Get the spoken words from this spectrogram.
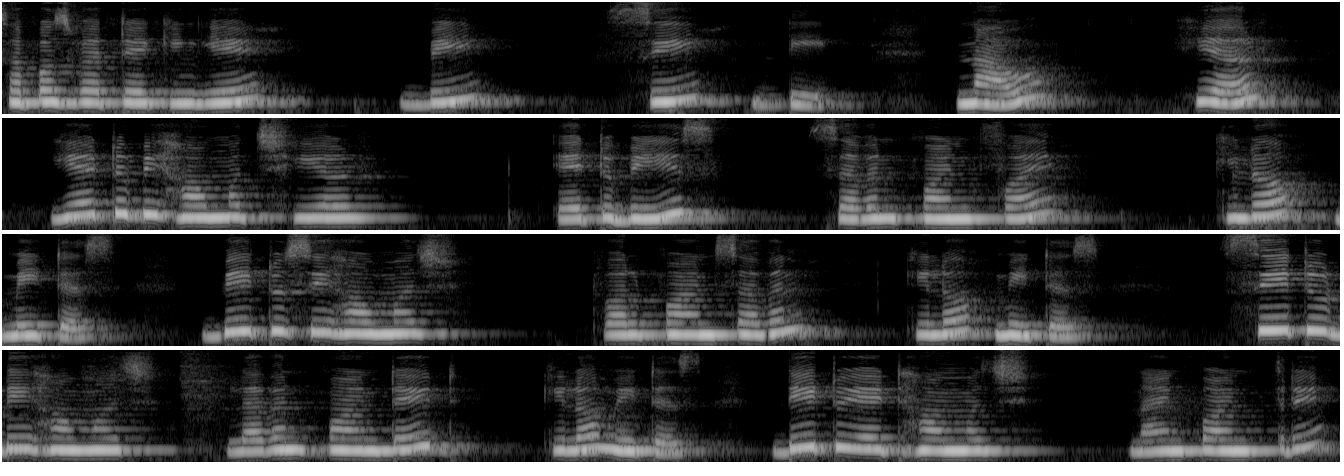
Suppose we are taking A, B, C, D. Now here A to B how much here? A to B is 7.5 kilometers. B to C how much? 12.7 kilometers. C to D how much? 11.8 kilometers. D to 8 how much? 9.3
